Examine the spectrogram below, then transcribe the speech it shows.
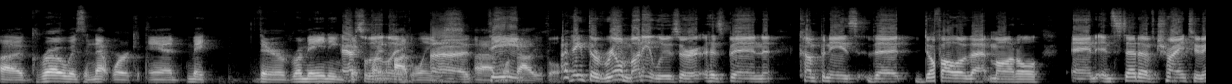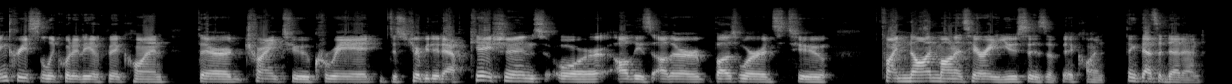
uh, grow as a network and make their remaining Absolutely. Bitcoin hodlings uh, uh, the, more valuable. I think the real money loser has been companies that don't follow that model, and instead of trying to increase the liquidity of Bitcoin they're trying to create distributed applications or all these other buzzwords to find non-monetary uses of Bitcoin. I think that's a dead end.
